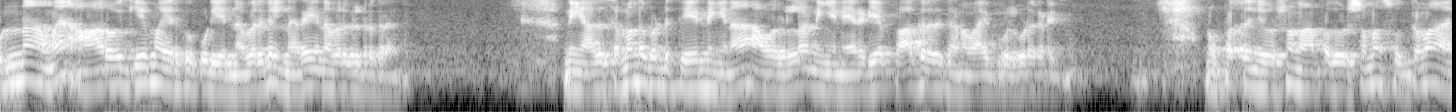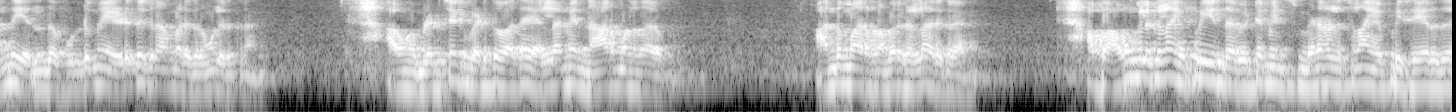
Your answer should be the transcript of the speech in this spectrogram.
உண்ணாமல் ஆரோக்கியமாக இருக்கக்கூடிய நபர்கள் நிறைய நபர்கள் இருக்கிறாங்க. நீங்கள் அது சம்மந்தப்பட்டு தேடினீங்கன்னா அவர்கள்லாம் நீங்கள் நேரடியாக பார்க்கறதுக்கான வாய்ப்புகள் கூட கிடைக்கும். முப்பத்தஞ்சு வருஷம் நாற்பது வருஷமாக சுத்தமாக வந்து எந்த ஃபுட்டுமே எடுத்துக்கிறாமல் இருக்கிறவங்களும் இருக்கிறாங்க. அவங்க பிளட் செக் எடுத்து பார்த்தா எல்லாமே நார்மலாக தான் இருக்கும். அந்த மாதிரி நபர்கள்லாம் இருக்கிறாங்க. அப்போ அவங்களுக்கெல்லாம் எப்படி இந்த விட்டமின்ஸ் மினரல்ஸ்லாம் எப்படி சேருது?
